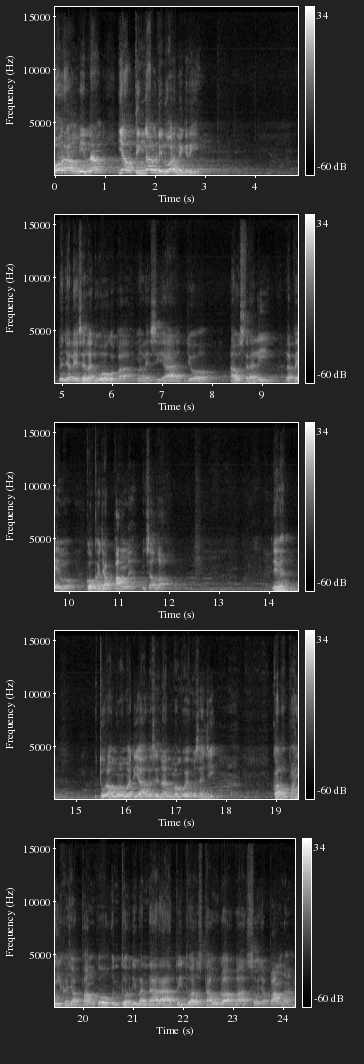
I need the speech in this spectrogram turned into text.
orang Minang yang tinggal di luar negeri Malaysia lah dua ko pak. Malaysia jo Australia. Lepas itu ko Jepang lah insyaallah. Iya kan? Itu orang Muhammadiyah lu senan membuat musajid. Kalau pergi ke Jepang ko untuk di bandara tu itu harus tahu lah bahasa Jepang lah.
